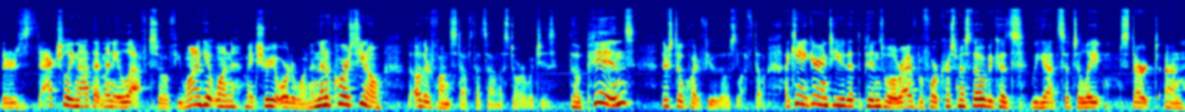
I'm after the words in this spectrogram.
there's actually not that many left. So if you want to get one, make sure you order one. And then, of course, you know, the other fun stuff that's on the store, which is the pins. There's still quite a few of those left, though. I can't guarantee you that the pins will arrive before Christmas, though, because we got such a late start on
